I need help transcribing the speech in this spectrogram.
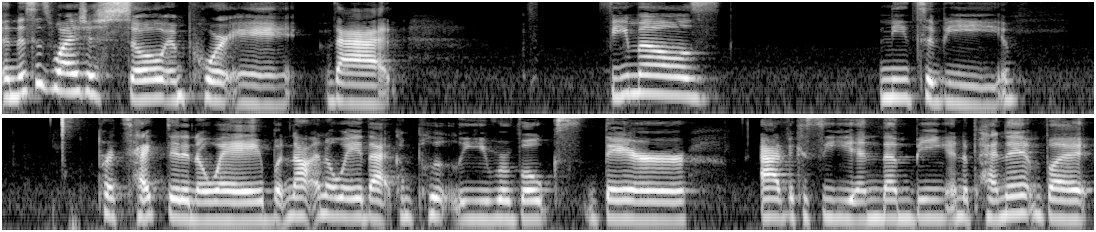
and this is why it's just so important that females need to be protected in a way, but not in a way that completely revokes their advocacy and them being independent, but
